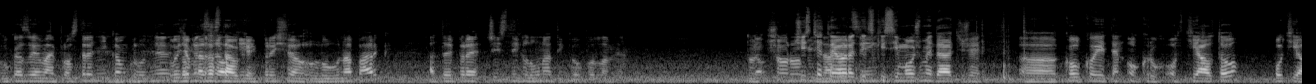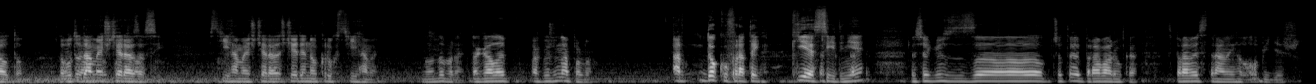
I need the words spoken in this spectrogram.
Ukazujem aj prostredníkom, kľudne. Ľuďom na zastávke. prišiel Luna Park a to je pre čistých lunatikov, podľa mňa. To, No, čo robí čiste teoreticky si môžeme dať, že uh, koľko je ten okruh odtiaľto, potiaľto. Lebo to dáme ešte raz asi. Stíhame ešte raz, ešte jeden okruh stíhame. No dobre, tak ale akože naplno. A do kufra tej Kia Ceed, nie? Však už z... Čo to je pravá ruka? Z pravej strany ho obídeš.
